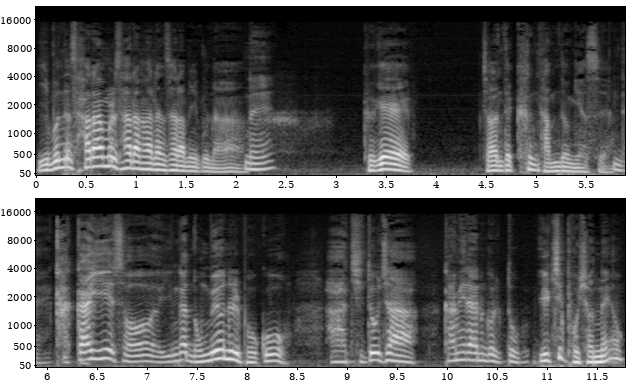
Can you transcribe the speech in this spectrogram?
이분은 사람을 사랑하는 사람이구나. 네. 그게 저한테 큰 감동이었어요. 네. 가까이에서 인간 노무현을 보고 아 지도자 감이라는 걸 또 일찍 보셨네요.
